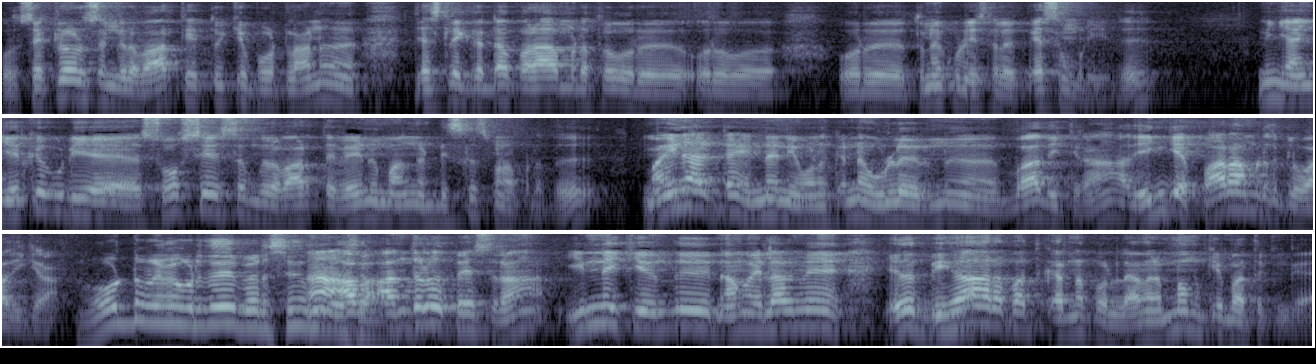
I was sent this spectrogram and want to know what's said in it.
ஒரு செக்குலரிசங்கிற வார்த்தையை தூக்கி போட்டலான்னு ஜஸ்ட் லைக் தட்டா பராமரத்தில் ஒரு ஒரு ஒரு துணை குடியரசில் பேச முடியுது. நீங்கள் அங்கே இருக்கக்கூடிய சோசியலிசம்ங்கிற வார்த்தை வேணுமாங்க டிஸ்கஸ் பண்ணப்படுது. மைனாரிட்டா என்ன நீ உனக்கு என்ன உள்ள இருந்து வாதிக்கிறான். அது எங்கே பாராமரத்துக்குள்ள வாதிக்கிறான். ஓட்டுரிமை கொடுத்ததே பெருசு அந்த அளவு பேசுறான். இன்னைக்கு வந்து நம்ம எல்லாருமே ஏதோ பீகாரை பார்த்து கருணை போடல அவன் ரொம்ப முக்கியம் பார்த்துக்குங்க.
